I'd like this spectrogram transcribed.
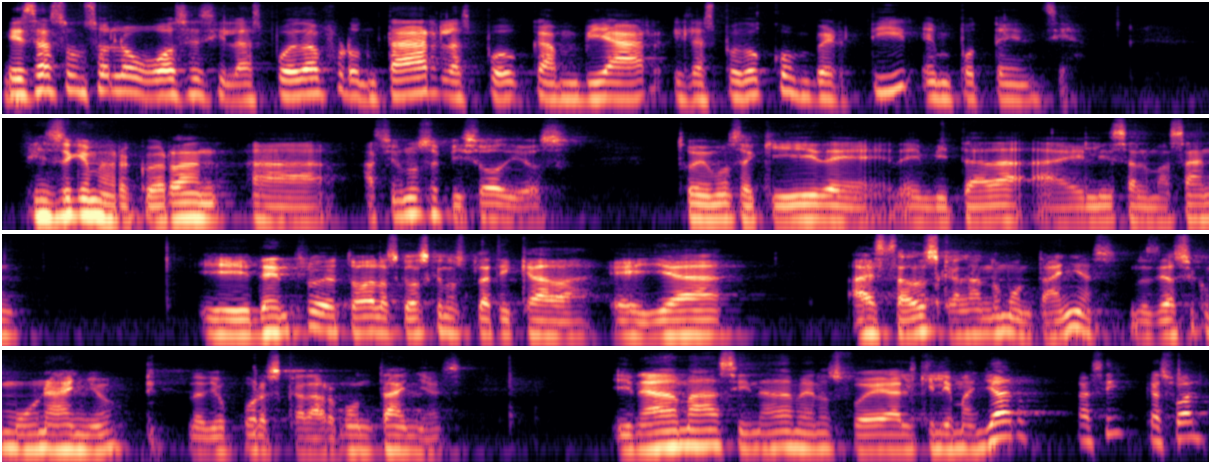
Esas son solo voces y las puedo afrontar, las puedo cambiar y las puedo convertir en potencia. Fíjense que me recuerdan hace unos episodios tuvimos aquí de, invitada a Elis Almazán. Y dentro de todas las cosas que nos platicaba, ella ha estado escalando montañas. Desde hace como un año, le dio por escalar montañas. Y nada más y nada menos fue al Kilimanjaro, así, casual.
